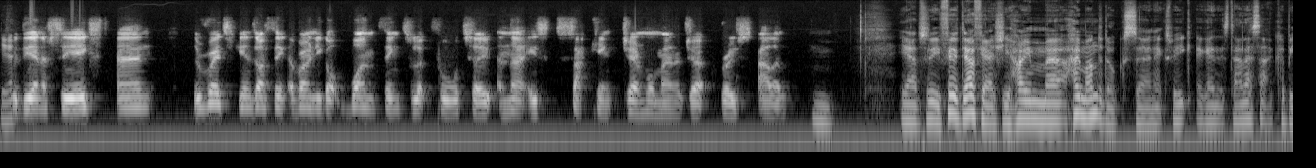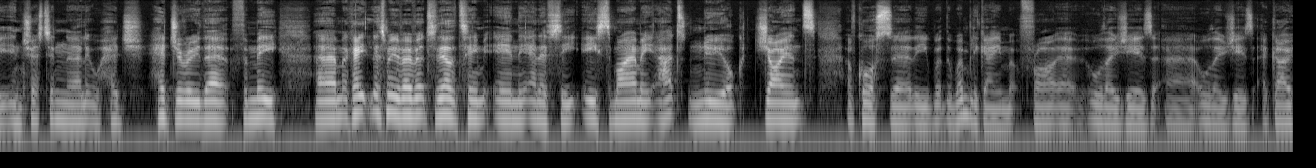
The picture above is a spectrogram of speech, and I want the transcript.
yeah. with the NFC East. And the Redskins, I think, have only got one thing to look forward to, and that is sacking General Manager Bruce Allen. Hmm. Yeah, absolutely. Philadelphia actually home uh, home underdogs uh, next week against Dallas. That could be interesting. A little hedge hedgeroo there for me. Um, okay, let's move over to the other team in the NFC East, Miami at New York Giants. Of course, uh, the the Wembley game from uh, all those years uh, all those years ago.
